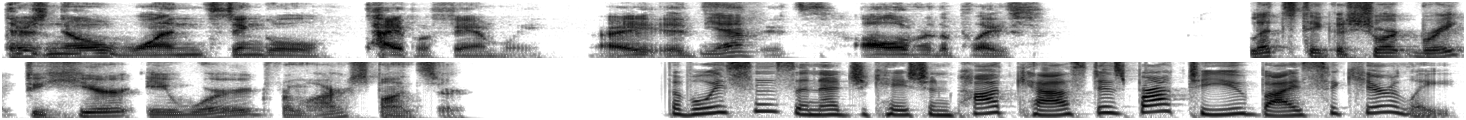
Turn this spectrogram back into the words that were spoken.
there's no one single type of family, right? It's, yeah. It's all over the place. Let's take a short break to hear a word from our sponsor. The Voices in Education podcast is brought to you by Securely.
